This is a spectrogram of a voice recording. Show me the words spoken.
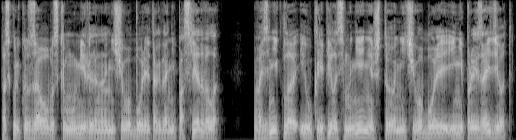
Поскольку за обыском у Мирлина ничего более тогда не последовало, возникло и укрепилось мнение, что ничего более и не произойдет –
